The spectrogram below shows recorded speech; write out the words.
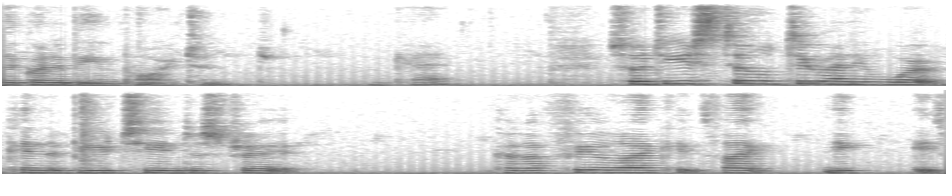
they're going to be important. Okay. So, do you still do any work in the beauty industry? Because I feel like it's like you, it's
